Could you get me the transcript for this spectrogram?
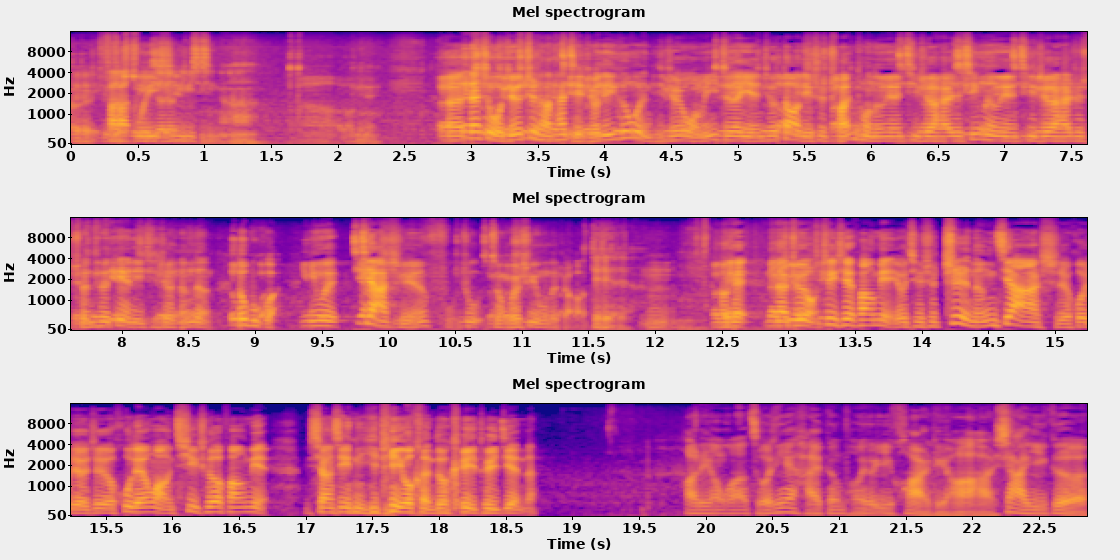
对发出一些预警啊啊，OK。呃，但是我觉得至少它解决了一个问题，就是我们一直在研究到底是传统能源汽车还是新能源汽车还是纯粹电力汽车等等都不管，因为驾驶员辅助总归是用得着的。对对对，嗯，OK，那这种这些方面，尤其是智能驾驶或者这个互联网汽车方面，相信你一定有很多可以推荐的。好的，阳光，昨天还跟朋友一块儿聊啊，下一个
